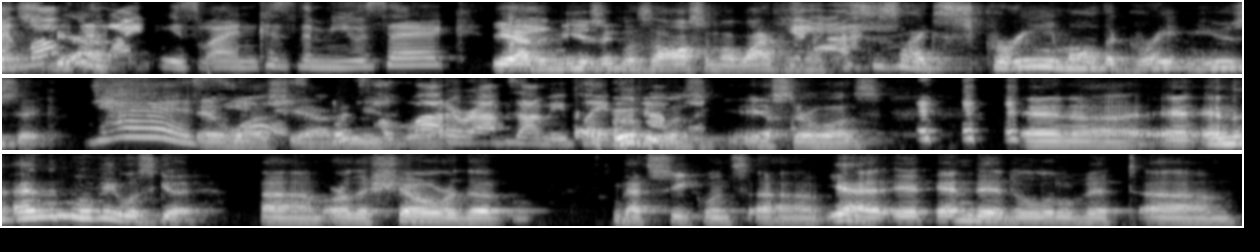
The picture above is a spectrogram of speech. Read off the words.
I love yeah. the '90s one because the music. Yeah, like, the music was awesome. My wife was yeah. like, "This is like Scream, all the great music." Yes, it yes. was. Yeah, there was a lot was. of Rob Zombie played. The movie was one. yes, there was, and uh, and and and the movie was good, um, or the show or the that sequence. Uh, yeah, it ended a little bit um,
